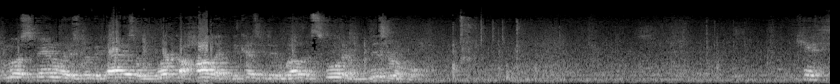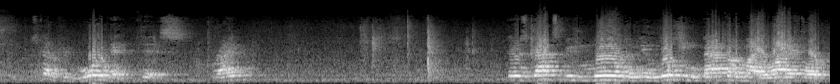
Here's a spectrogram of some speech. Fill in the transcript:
In most families where the guy is a workaholic because he did well in school, they're miserable. You can't, there's got to be more than this, right? There's got to be more than me looking back on my life or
